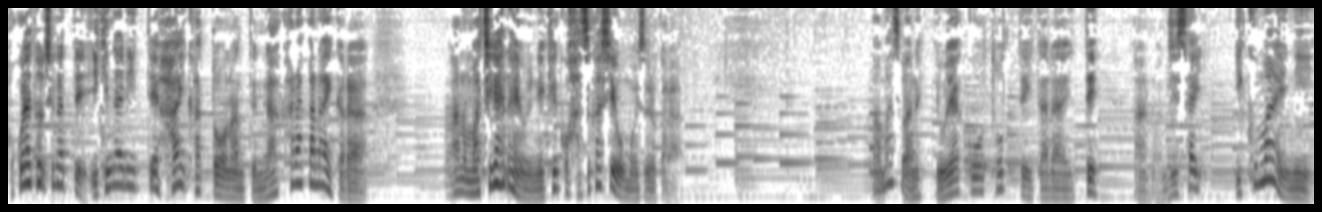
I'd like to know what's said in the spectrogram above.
床屋と違っていきなり行って、はい、カットなんてなかなかないから、あの、間違えないようにね、結構恥ずかしい思いするから。まあ、まずはね、予約を取っていただいて、あの、実際行く前に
